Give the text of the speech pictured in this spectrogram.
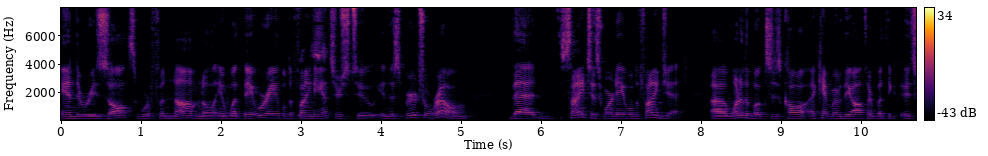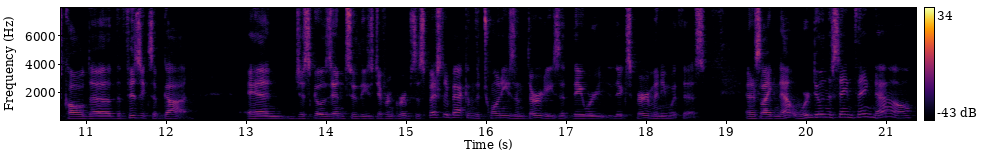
and the results were phenomenal in what they were able to find Yes. answers to in the spiritual realm that scientists weren't able to find yet. Uh, one of the books is called I can't remember the author, but the, it's called uh, "The Physics of God," and just goes into these different groups, especially back in the 20s and 30s, that they were experimenting with this. And it's like now we're doing the same thing now,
